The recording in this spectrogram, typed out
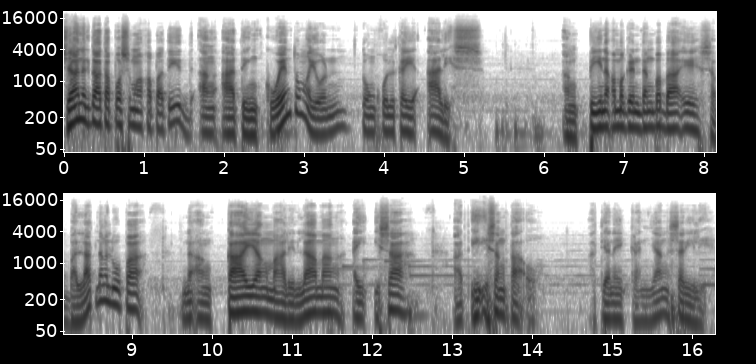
dyan nagtatapos mga kapatid ang ating kwento ngayon tungkol kay Alice. Ang pinakamagandang babae sa balat ng lupa na ang kayang mahalin lamang ay isa at iisang tao. At yan ay kanyang sarili.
